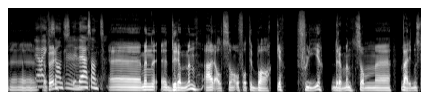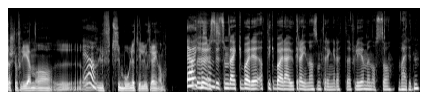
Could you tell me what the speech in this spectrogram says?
eh, Ja, ikke før. sant. Mm. Det er sant. Eh, men eh, drømmen er altså å få tilbake flyet, drømmen, som eh, verdens største fly igjen, og, eh, og Ja. luftsymbolet til Ukraina, da. Ja, det høres sant. ut som det er ikke bare, at det ikke bare er Ukraina som trenger dette flyet, men også verden.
